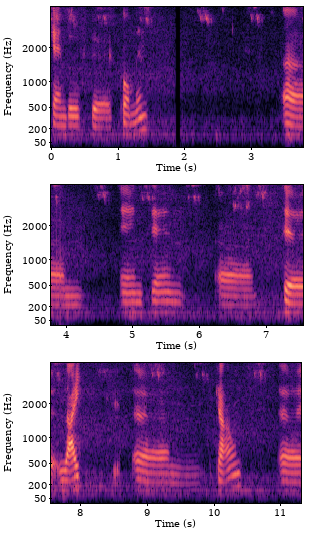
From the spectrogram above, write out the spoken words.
handles the comments. Um, and then uh, the like um, count uh,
